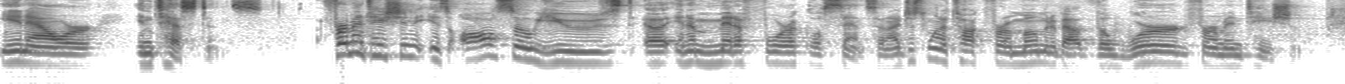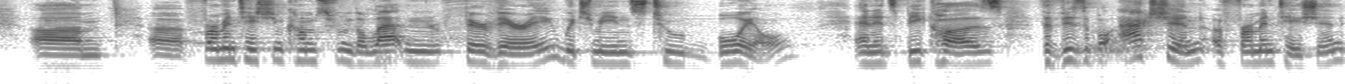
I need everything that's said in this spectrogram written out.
in our intestines. Fermentation is also used uh, in a metaphorical sense, and I just want to talk for a moment about the word fermentation. Um, uh, fermentation comes from the Latin fervere, which means to boil, and it's because the visible action of fermentation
